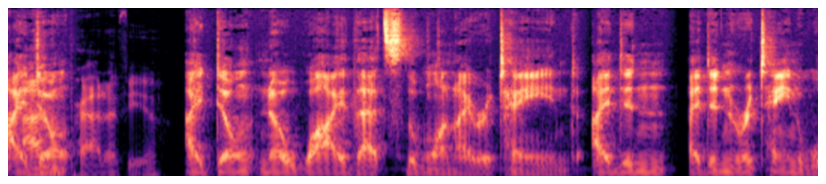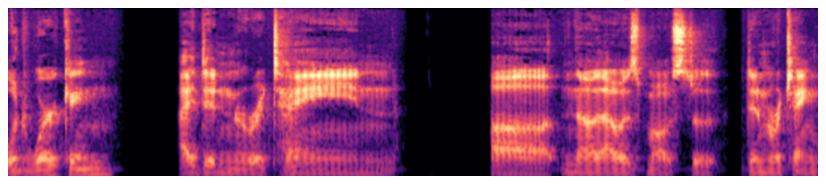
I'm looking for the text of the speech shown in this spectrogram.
I don't I'm proud of you. I don't know why that's the one I retained. I didn't I didn't retain woodworking. I didn't retain uh no that was most of didn't retain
